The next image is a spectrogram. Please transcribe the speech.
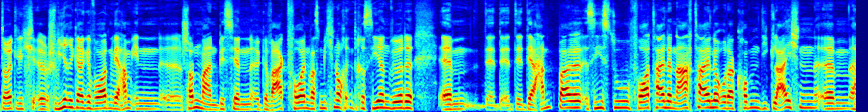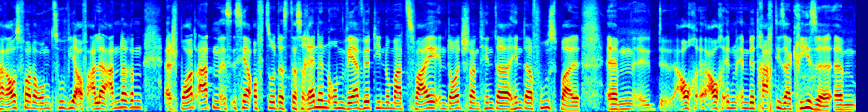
deutlich äh, schwieriger geworden. Wir haben ihn äh, schon mal ein bisschen äh, gewagt vorhin. Was mich noch interessieren würde, ähm, der, der, der Handball, siehst du Vorteile, Nachteile oder kommen die gleichen ähm, Herausforderungen zu wie auf alle anderen äh, Sportarten? Es ist ja oft so, dass das Rennen um wer wird die Nummer zwei in Deutschland hinter, hinter Fußball, ähm, äh, auch, auch in, in Betracht dieser Krise ähm,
